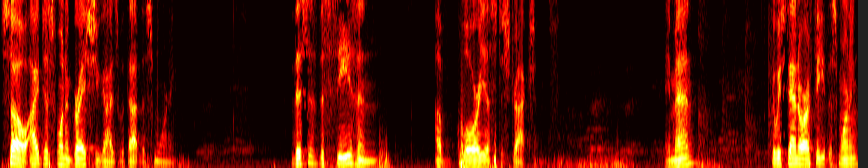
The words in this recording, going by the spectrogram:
So, I just want to grace you guys with that this morning. This is the season of glorious distractions. Amen. Can we stand to our feet this morning?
